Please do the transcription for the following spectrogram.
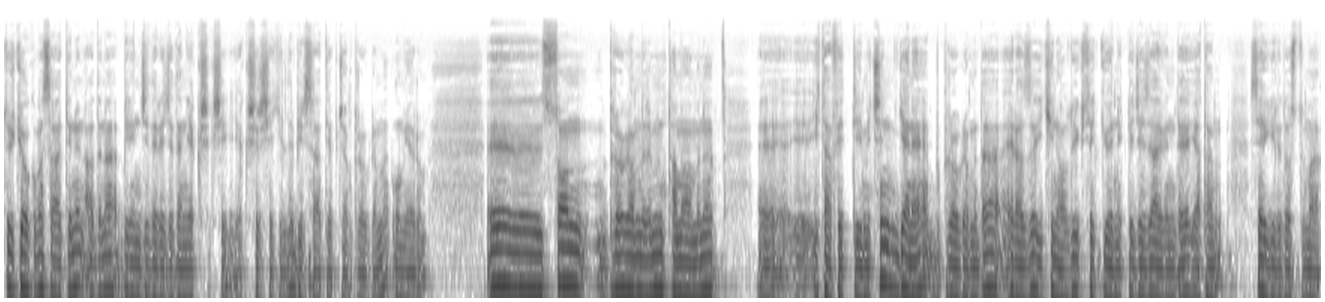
Türkiye Okuma Saati'nin adına birinci dereceden yakışık yakışır şekilde bir saat yapacağım programı umuyorum. E, son programlarımın tamamını e, ithaf ettiğim için gene bu programı da Elazığ İkinoğlu Yüksek Güvenlikli Cezaevinde yatan sevgili dostuma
